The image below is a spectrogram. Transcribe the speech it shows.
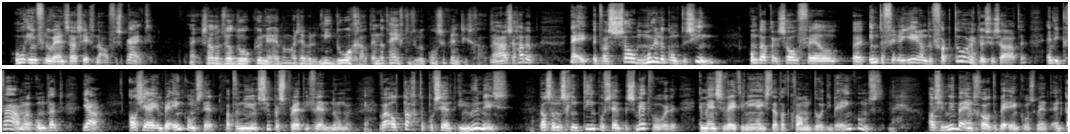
hoe influenza zich nou verspreidt. Nee, ze hadden het wel door kunnen hebben, maar ze hebben het niet doorgehad. En dat heeft natuurlijk consequenties gehad. Nou, ze hadden het. Nee, het was zo moeilijk om te zien, omdat er zoveel uh, interfererende factoren tussen zaten. En die kwamen omdat, ja, als jij een bijeenkomst hebt, wat we nu een superspread event noemen, waar al 80% immuun is, dan zal misschien 10% besmet worden. En mensen weten niet eens dat dat kwam door die bijeenkomst. Als je nu bij een grote bijeenkomst bent en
